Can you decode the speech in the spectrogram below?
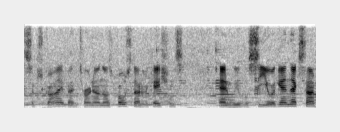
subscribe, and turn on those post notifications. And we will see you again next time.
